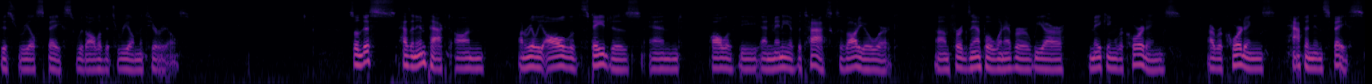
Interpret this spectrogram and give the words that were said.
this real space with all of its real materials. So this has an impact on on really all of the stages and all of the and many of the tasks of audio work. Um, for example, whenever we are making recordings, our recordings happen in space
